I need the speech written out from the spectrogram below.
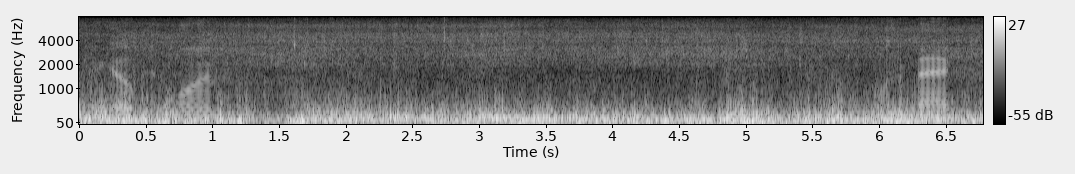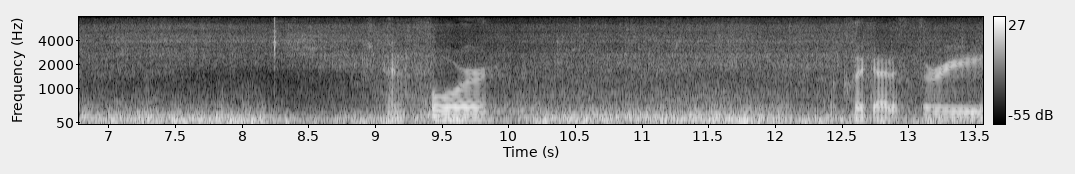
there we go pin one on the back Pen four. We'll click out of three.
